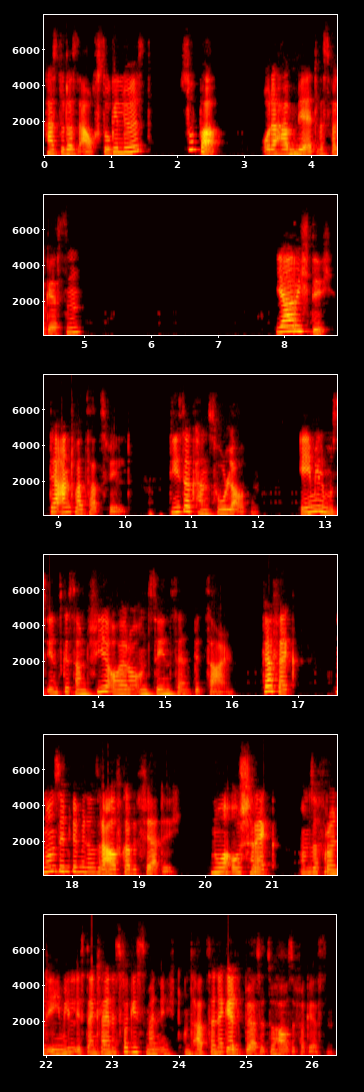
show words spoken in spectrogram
Hast du das auch so gelöst? Super! Oder haben wir etwas vergessen? Ja, richtig, der Antwortsatz fehlt. Dieser kann so lauten. Emil muss insgesamt 4 Euro und 10 Cent bezahlen. Perfekt. Nun sind wir mit unserer Aufgabe fertig. Nur, oh Schreck, unser Freund Emil ist ein kleines Vergissmeinnicht und hat seine Geldbörse zu Hause vergessen.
